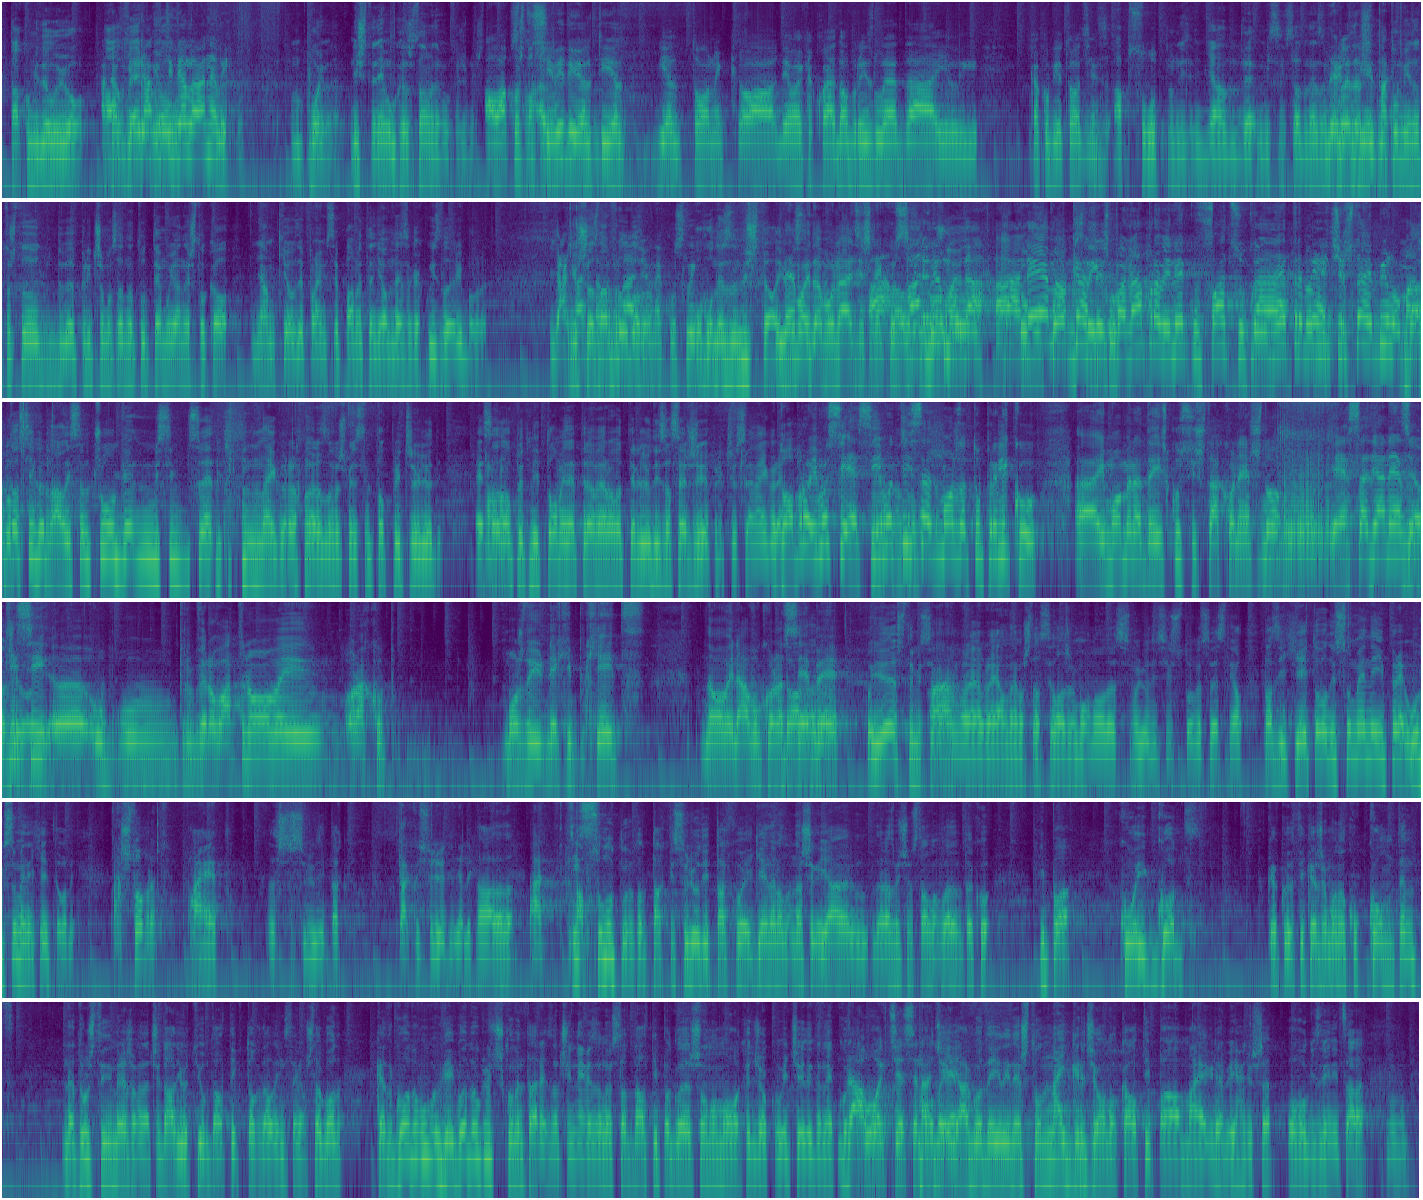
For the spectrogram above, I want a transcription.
Tako mi deluje i ovo. A kako, ti, kako ti ovo- djeluje Aneli? Pojma da, ništa, ne mogu kažem, stvarno ne mogu kažem ništa. A ovako što si Stvarno. vidio, jel ti, jel, jel to neka djevojka koja dobro izgleda ili kako bi je to ocijenio? Apsolutno, ja mislim sad ne znam, Ne glupo gledaš mi je, tako. glupo mi je zato što pričamo sad na tu temu, ja nešto kao njamke ovde pravim se pametan, ja ne znam kako izgleda riba, brate. Janjuša sam znam da vrlo neku sliku. Ovo ne znam ništa, ali Nemoj da mu nađeš neku sliku. nemoj, da. Ako Da, mu pokažeš sliku. pa napravi neku facu koju Da, ne treba, bit će šta je bilo, Da, mangu. to sigurno, ali sam čuo, mislim, sve najgore, ono, razumeš, mislim, to pričaju ljudi. E sad opet ni tome ne treba verovati, jer ljudi za sve žive pričaju sve najgore. Dobro, imao si, jesi imao ti sad možda tu priliku a, i momena da iskusiš tako nešto. E sad ja ne znam, ti život. si a, u, u, pr- verovatno ovaj, onako možda i neki hejt на овој навуко на да, себе. Да, да. Па јесте ми сега, реално нема што да се лажеме оно да сме луѓе си исто тога свесни, ал пази хејтовали су мене и пре, увек су мене хејтовали. А што брат? Па ето, зашто су луѓе такви. Такви су луѓе, јели? Да, да, да. А ти апсолутно такви су луѓе, тако е генерално. Наше ја размислувам стално гледам тако типа кој год како да ти кажам онако контент na društvenim mrežama, znači da li YouTube, da li TikTok, da li Instagram, šta god, kad god, u- gdje god uključiš komentare, znači nevezano je sad da li tipa gledaš ono Novaka Đokovića ili da neko Da, uvek će se naći jedan. jagode ili nešto najgrđe ono kao tipa Maja Grebe Janjuša, ovog izvini cara,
